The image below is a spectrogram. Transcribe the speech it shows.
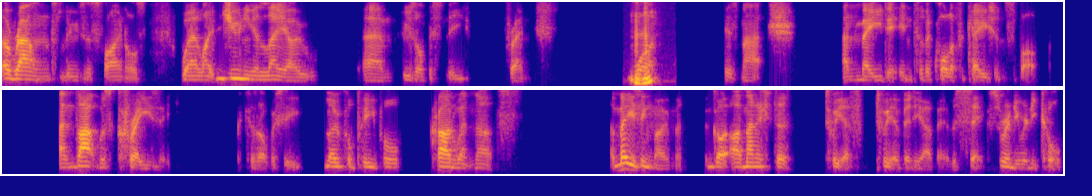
around losers finals, where like Junior Leo, um, who's obviously French, Mhm. won his match and made it into the qualification spot, and that was crazy because obviously local people, crowd went nuts. Amazing moment. Got I managed to tweet a tweet a video of it. It was sick. It's really really cool.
